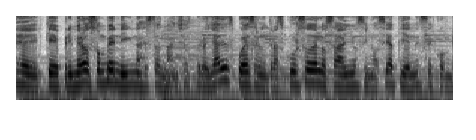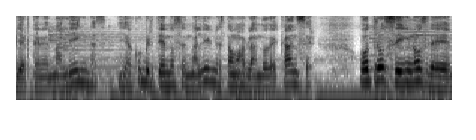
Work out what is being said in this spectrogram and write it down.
eh, que primero son benignas estas manchas, pero ya después, en el transcurso de los años, si no se atiende, se convierten en malignas. Y ya convirtiéndose en malignas, estamos hablando de cáncer. Otros signos de,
